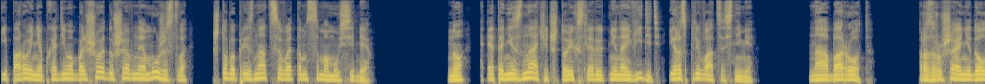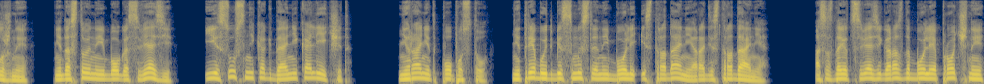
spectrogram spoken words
И порой необходимо большое душевное мужество, чтобы признаться в этом самому себе. Но это не значит, что их следует ненавидеть и расплеваться с ними. Наоборот, разрушая недолжные, недостойные Бога связи, Иисус никогда не калечит, не ранит попусту, не требует бессмысленной боли и страдания ради страдания, а создает связи гораздо более прочные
